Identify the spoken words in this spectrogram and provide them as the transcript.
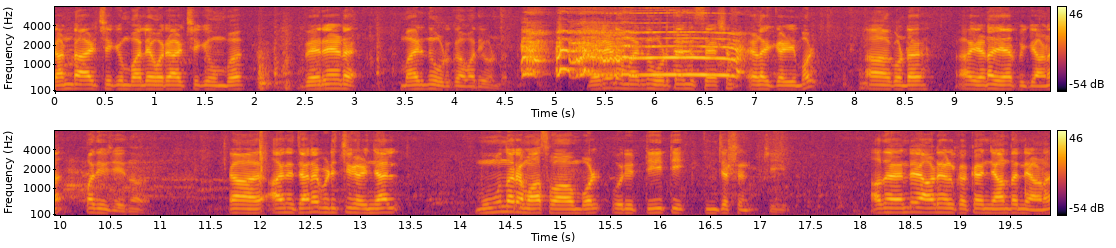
രണ്ടാഴ്ചയ്ക്ക് മുമ്പ് അല്ലെ ഒരാഴ്ചയ്ക്ക് മുമ്പ് വിരയുടെ മരുന്ന് കൊടുക്കുക പതിവുണ്ട്. വിരയുടെ മരുന്ന് കൊടുത്തതിന് ശേഷം ഇളകി കഴിയുമ്പോൾ കൊണ്ട് ഇട ചേർപ്പിക്കുകയാണ് പതിവ് ചെയ്യുന്നത്. അതിന് ചന പിടിച്ചു കഴിഞ്ഞാൽ മൂന്നര മാസമാകുമ്പോൾ ഒരു ടി ടി ഇഞ്ചക്ഷൻ ചെയ്യും. അത് എന്റെ ആടുകൾക്കൊക്കെ ഞാൻ തന്നെയാണ്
